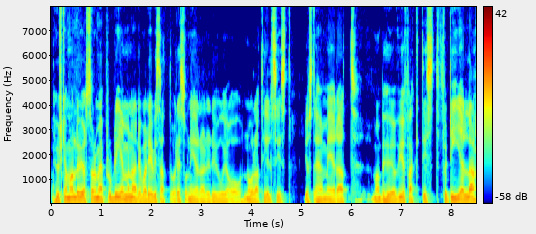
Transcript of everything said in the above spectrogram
hur ska man lösa de här problemen? Det var det vi satt och resonerade, du och jag och några till sist. Just det här med att man behöver ju faktiskt fördela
